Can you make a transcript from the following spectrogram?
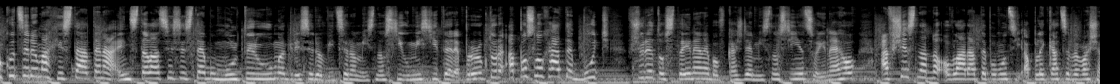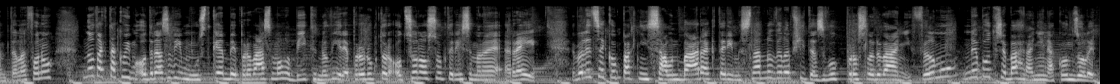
Pokud se doma chystáte na instalaci systému Multiroom, kdy si do vícero místností umístíte reproduktor a posloucháte buď všude to stejné nebo v každé místnosti něco jiného a vše snadno ovládáte pomocí aplikace ve vašem telefonu, no tak takovým odrazovým můstkem by pro vás mohl být nový reproduktor od Sonosu, který se jmenuje Ray. Velice kompaktní soundbar, kterým snadno vylepšíte zvuk pro sledování filmu nebo třeba hraní na konzoli.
